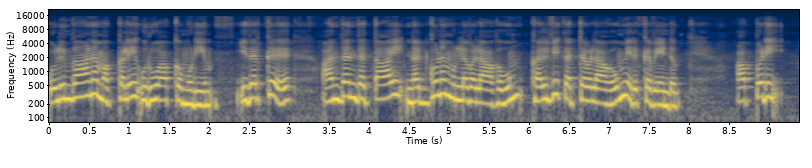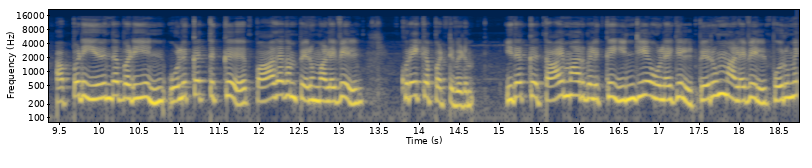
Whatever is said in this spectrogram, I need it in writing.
ஒழுங்கான மக்களை உருவாக்க முடியும். இதற்கு அந்தந்த தாய் நற்குணம் உள்ளவளாகவும் கல்வி கற்றவளாகவும் இருக்க வேண்டும். அப்படி அப்படி இருந்தபடியின் ஒழுக்கத்துக்கு பாதகம் பெருமளவில் குறைக்கப்பட்டுவிடும். இதற்கு தாய்மார்களுக்கு இந்திய உலகில் பெரும் அளவில் பொறுமை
